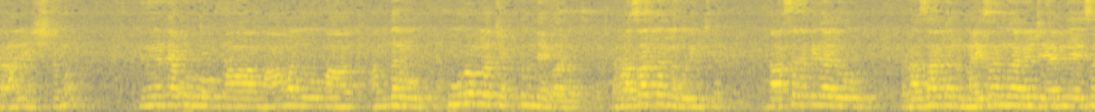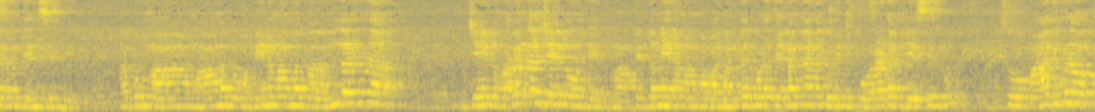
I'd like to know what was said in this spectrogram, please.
చాలా ఇష్టము. ఎందుకంటే అప్పుడు మా మామలు మా అందరూ పూర్వంలో చెప్తుండేవారు రజాకర్ల గురించి. దాసరథి గారు రజాకర్ నైజాం గారే జైలు వేశారని తెలిసింది. అప్పుడు మా మామలు మా మేనమామలు వాళ్ళందరూ కూడా జైలు వరంగల్ జైల్లో ఉండేది మా పెద్ద మేనమామ వాళ్ళందరూ కూడా తెలంగాణ సో మాది కూడా ఒక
